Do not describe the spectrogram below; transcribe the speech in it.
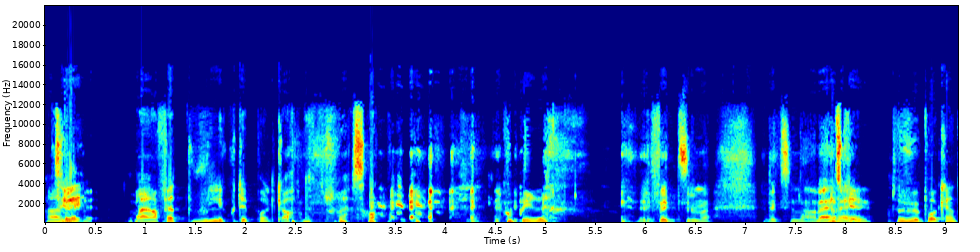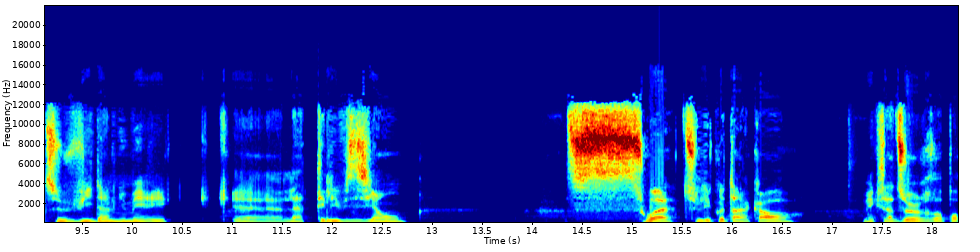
En, vrai? Ben, en fait, vous l'écoutez pas le câble de toute façon. Coupez-le. Effectivement. Effectivement. Ben, Parce mais- que tu veux pas, quand tu vis dans le numérique, euh, la télévision, soit tu l'écoutes encore, mais que ça durera pas.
